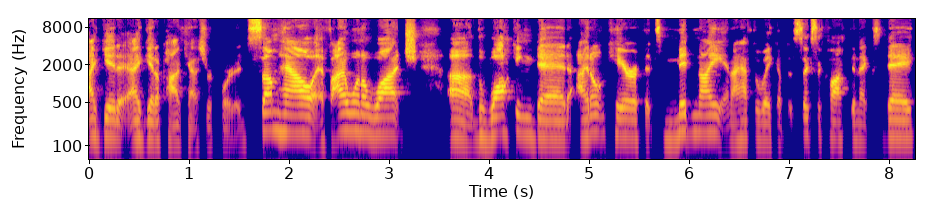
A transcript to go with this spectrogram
i get i get a podcast recorded somehow if i want to watch uh, the walking dead i don't care if it's midnight and i have to wake up at six o'clock the next day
